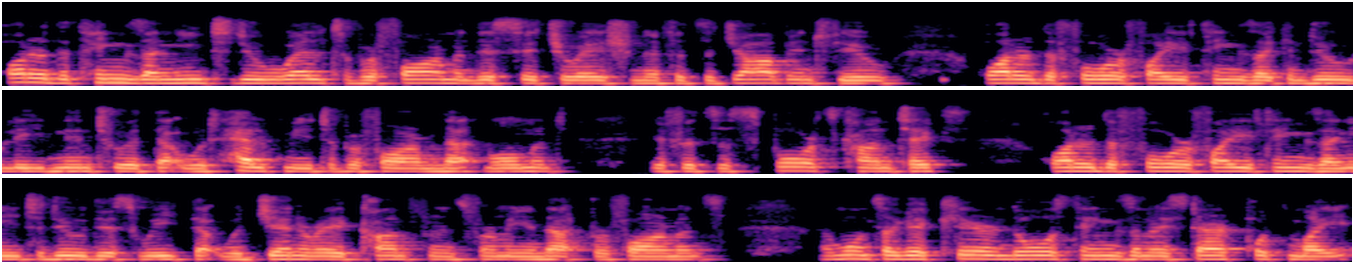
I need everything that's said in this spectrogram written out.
what are the things I need to do well to perform in this situation? If it's a job interview, what are the four or five things I can do leading into it that would help me to perform in that moment? If it's a sports context, what are the four or five things I need to do this week that would generate confidence for me in that performance? And once I get clear in those things and I start putting my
